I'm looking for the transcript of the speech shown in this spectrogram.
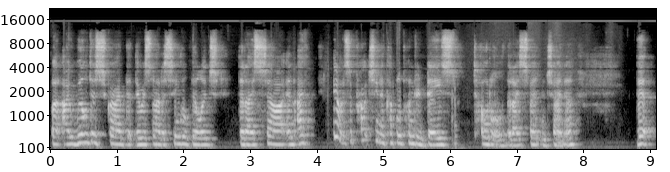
but I will describe that there was not a single village that I saw, and I, you know, it's approaching a couple of hundred days total that I spent in China. That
